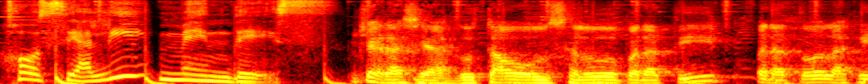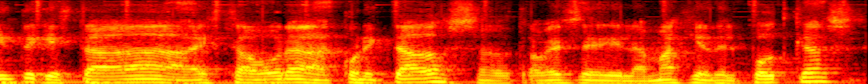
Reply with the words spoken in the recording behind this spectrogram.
José Ali Méndez. Muchas gracias, Gustavo. Un saludo para ti, para toda la gente que está a esta hora conectados a través de la magia del podcast,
